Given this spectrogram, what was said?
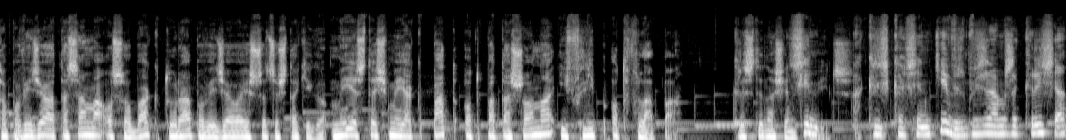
To powiedziała ta sama osoba, która powiedziała jeszcze coś takiego. My jesteśmy jak Pat od Pataszona i Flip od Flapa. Krystyna Sienkiewicz. A Kryśka Sienkiewicz. Myślałam, że Krysia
